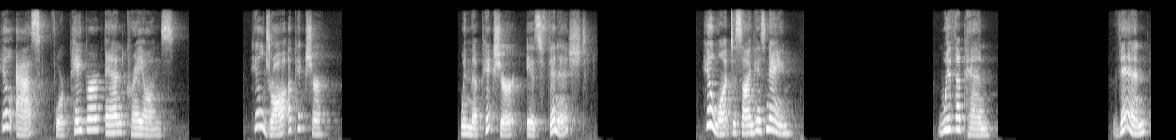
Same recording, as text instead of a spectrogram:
He'll ask for paper and crayons. He'll draw a picture. When the picture is finished, he'll want to sign his name with a pen. Then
